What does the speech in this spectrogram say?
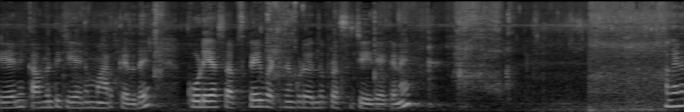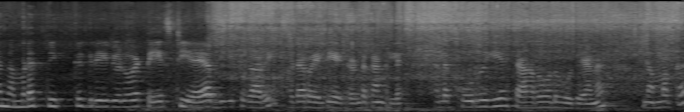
ചെയ്യാനും കമന്റ് ചെയ്യാനും മറക്കരുത്. കൂടെ ആ സബ്സ്ക്രൈബ് ബട്ടണും കൂടെ ഒന്ന് പ്രസ് ചെയ്തേക്കണേ. അങ്ങനെ നമ്മുടെ തിക്ക് ഗ്രേവിയോടുകൂടെ ടേസ്റ്റിയായ ബീഫ് കറി ഇവിടെ റെഡി ആയിട്ടുണ്ട്. കണ്ടില്ലേ? നല്ല കുറുകിയ ചാറോട് കൂടിയാണ് നമുക്ക്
